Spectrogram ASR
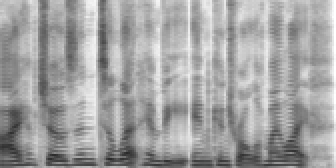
I have chosen to let Him be in control of my life.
